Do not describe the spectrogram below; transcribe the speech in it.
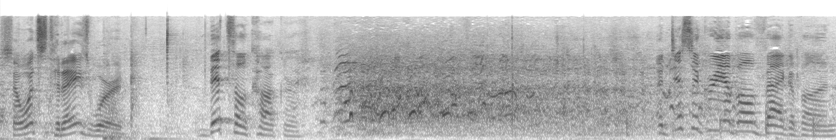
so what's today's word? Bitzelcocker. A disagreeable vagabond.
